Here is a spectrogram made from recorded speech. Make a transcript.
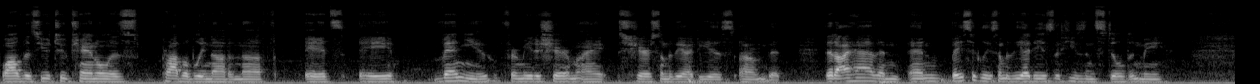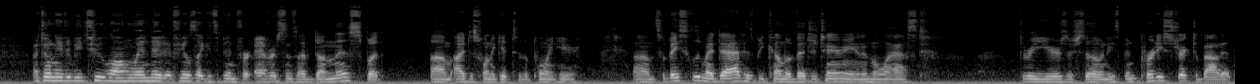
while this YouTube channel is probably not enough, it's a venue for me to share my share some of the ideas um, that that I have and and basically some of the ideas that he's instilled in me. I don't need to be too long-winded. It feels like it's been forever since I've done this, but um, I just want to get to the point here. Um, so basically, my dad has become a vegetarian in the last three years or so, and he's been pretty strict about it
